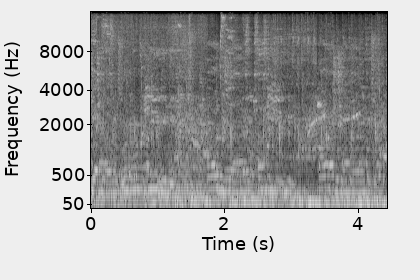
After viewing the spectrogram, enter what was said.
Drive overheating. Drive overheating. Hard drive.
